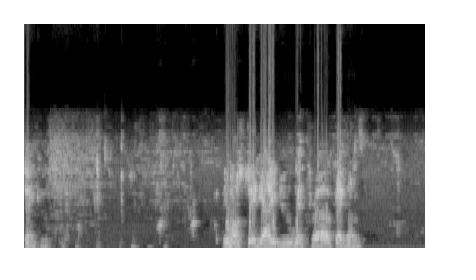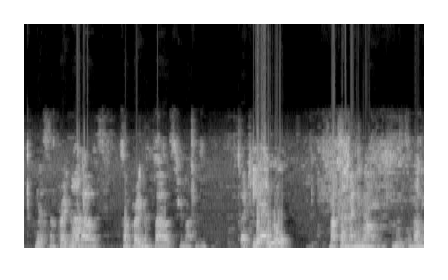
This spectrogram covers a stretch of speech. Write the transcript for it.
Thank you. In Australia, do you get uh, fragrance? Yes, some fragrant ah. flowers. Some fragrant flowers through. But here, no. Not so many now. Not so many.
